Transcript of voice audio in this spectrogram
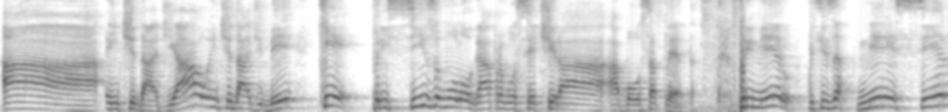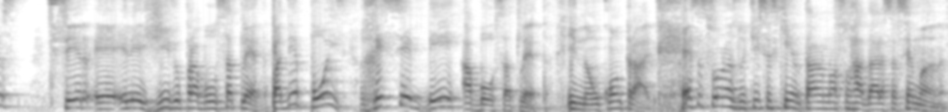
a entidade A ou a entidade B que precisa homologar para você tirar a Bolsa Atleta. Primeiro, precisa merecer ser é, elegível para a Bolsa Atleta, para depois receber a Bolsa Atleta e não o contrário. Essas foram as notícias que entraram no nosso radar essa semana.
